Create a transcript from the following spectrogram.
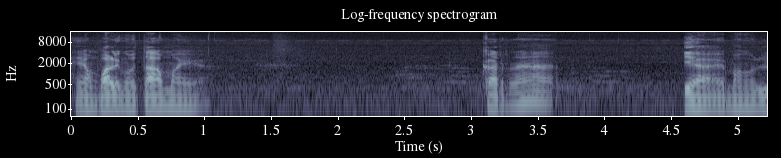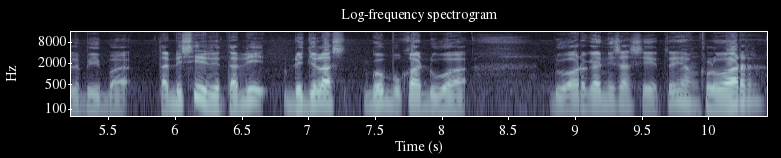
yang paling utama ya. Karena ya emang lebih ba- tadi sih di- tadi udah jelas gue buka dua dua organisasi itu yang keluar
